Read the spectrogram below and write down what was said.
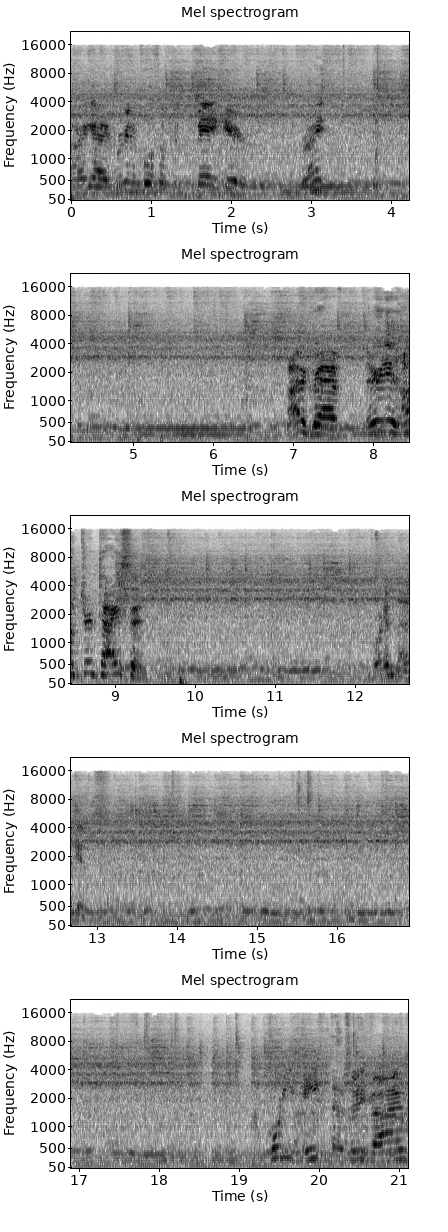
Alright guys, we're gonna pull up something big here. Right? Autograph. There it is, Hunter Tyson. For the Nuggets. Forty-eight out of seventy-five.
